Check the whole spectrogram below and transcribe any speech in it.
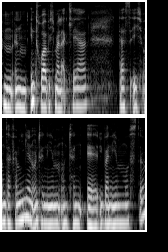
Im, im Intro habe ich mal erklärt, dass ich unser Familienunternehmen unter, äh, übernehmen musste.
